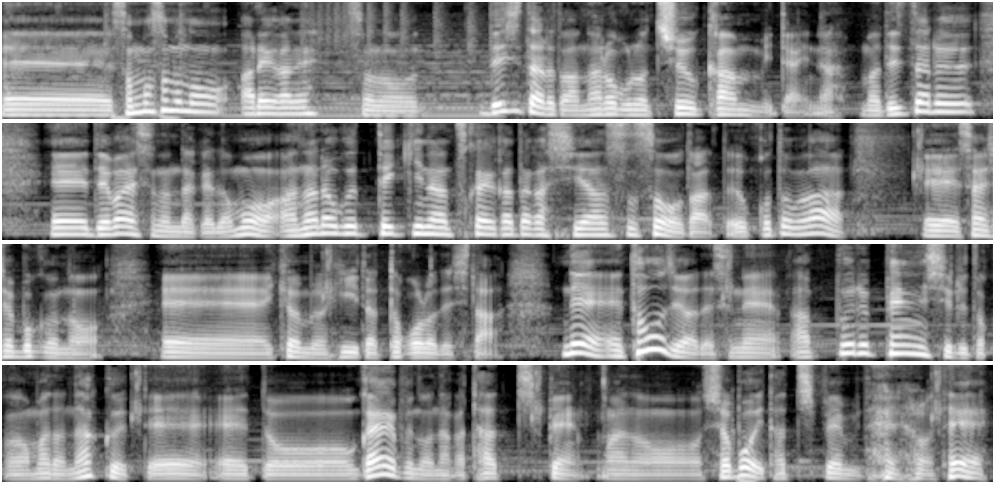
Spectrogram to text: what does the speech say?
えー、そもそものあれがねそのデジタルとアナログの中間みたいな、まあ、デジタル、えー、デバイスなんだけどもアナログ的な使い方がしやすそうだということが、えー、最初僕の、えー、興味を引いたところでした。で当時はですね Apple Pencil とかがまだなくて、えーと、外部のなんかタッチペンあのしょぼいタッチペンみたいなので、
